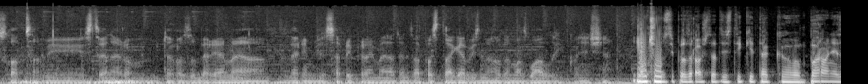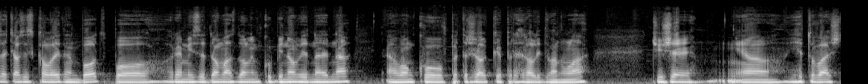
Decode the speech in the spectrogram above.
s chlapcami, s trénerom to rozoberieme a verím, že sa pripravíme na ten zápas tak, aby sme ho doma zvládli konečne. Ja čo som si pozeral štatistiky, tak eh, Pohronie zatiaľ získalo jeden bod po remize doma s Dolným Kubinom 1-1 a vonku v Petržalke prehrali 2-0. Čiže je to váš,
